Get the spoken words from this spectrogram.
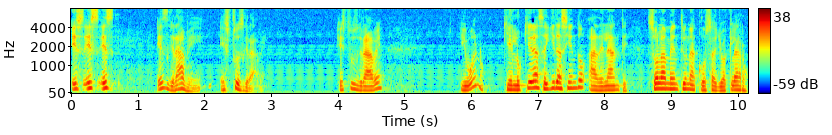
Es, es, es, es grave, esto es grave. Esto es grave. Y bueno, quien lo quiera seguir haciendo, adelante. Solamente una cosa yo aclaro.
